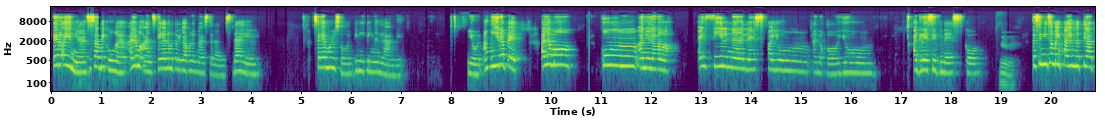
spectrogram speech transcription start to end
Pero ayun nga, sasabi ko nga, alam mo, Ans, kaya naman talaga ako nag-masterals. Dahil, sa Emerson, tinitingnan lagi. Yun. Ang hirap eh. Alam mo, kung ano lang ako, I feel na less pa yung, ano ko, yung aggressiveness ko. Hmm. Kasi minsan may time na tirat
